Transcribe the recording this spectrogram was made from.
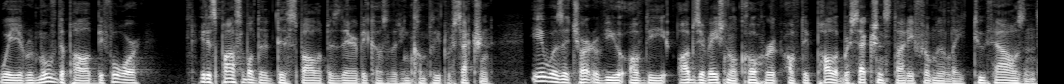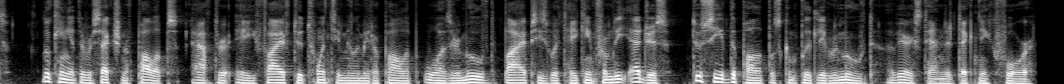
where you removed the polyp before, it is possible that this polyp is there because of an incomplete resection. It was a chart review of the observational cohort of the polyp resection study from the late 2000s. Looking at the resection of polyps after a 5 to 20 millimeter polyp was removed, biopsies were taken from the edges to see if the polyp was completely removed, a very standard technique for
